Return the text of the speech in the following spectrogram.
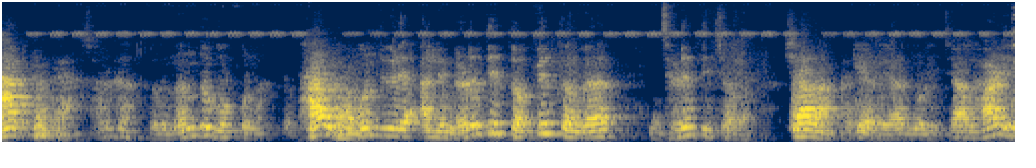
ಆಗ್ತದೆ. ಸ್ವರ್ಗ ಆಗ್ತದೆ. ನಂದು ಗೋಕುಲ ಆಗ್ತದೆ. ಒಂದ್ ವೇಳೆ ಅಲ್ಲಿ ನಡತಿ ತಪ್ಪಿತ್ತಂದ್ರ ಜಡತಿ ಚಾಲ ಚಾಲ ಕೇಳಿ ಯಾರು ನೋಡಿ ಚಾಲ ಹಾಡಿ.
